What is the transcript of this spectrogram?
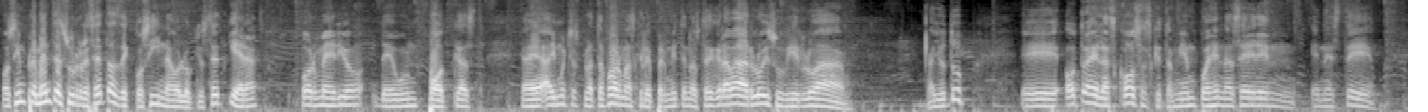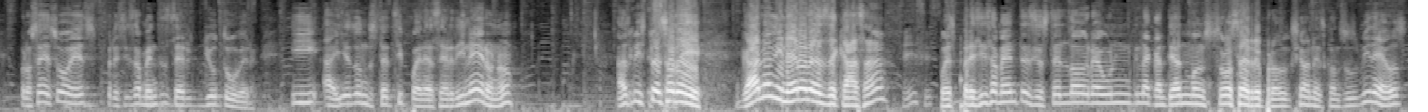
o simplemente sus recetas de cocina o lo que usted quiera, por medio de un podcast. Eh, hay muchas plataformas que le permiten a usted grabarlo y subirlo a, a YouTube. Eh, otra de las cosas que también pueden hacer en, en este proceso es precisamente ser youtuber. Y ahí es donde usted sí puede hacer dinero, ¿no? ¿Has visto eso de gana dinero desde casa? Sí, sí, sí. Pues precisamente si usted logra un- una cantidad monstruosa de reproducciones con sus videos,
